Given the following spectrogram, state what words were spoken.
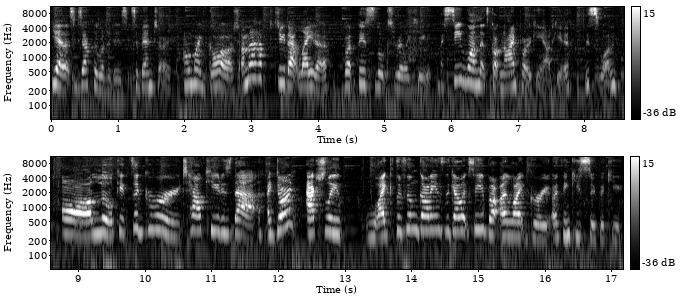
Yeah, that's exactly what it is. It's a bento. Oh my gosh. I'm gonna have to do that later, but this looks really cute. I see one that's got an eye poking out here. This one. Oh, look, it's a Groot. How cute is that? I don't actually like the film Guardians of the Galaxy, but I like Groot. I think he's super cute.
